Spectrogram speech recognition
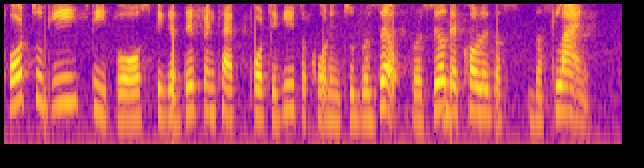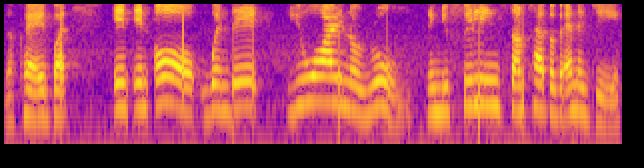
Portuguese people speak a different type of Portuguese according to Brazil. Brazil, they call it the, the slang. Okay, but in, in all, when they you are in a room and you're feeling some type of energy,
